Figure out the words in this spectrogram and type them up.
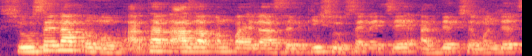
शिवसेना प्रमुख अर्थात आज आपण पाहिलं असेल की शिवसेनेचे अध्यक्ष म्हणजेच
